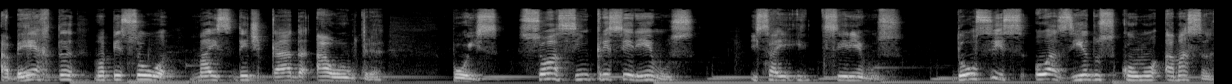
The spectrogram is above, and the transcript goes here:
aberta, uma pessoa mais dedicada a outra, pois só assim cresceremos e, sair, seremos doces ou azedos como a maçã.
